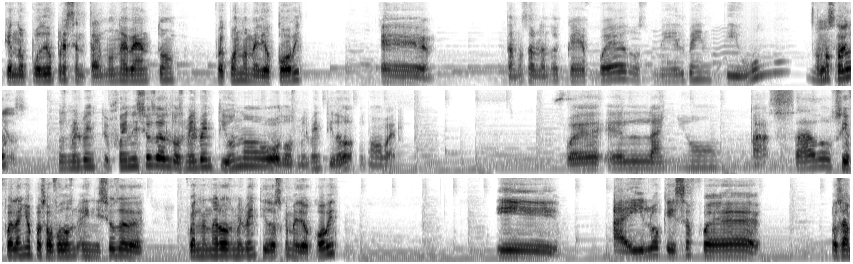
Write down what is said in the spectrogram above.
que no he podido presentarme a un evento fue cuando me dio COVID. Eh, estamos hablando de que fue 2021, no Dos Años. 2020, fue inicios del 2021 o 2022, no, a ver. Fue el año pasado, sí, fue el año pasado, fue inicios de, fue en enero de 2022 que me dio COVID. Y ahí lo que hice fue, o sea,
